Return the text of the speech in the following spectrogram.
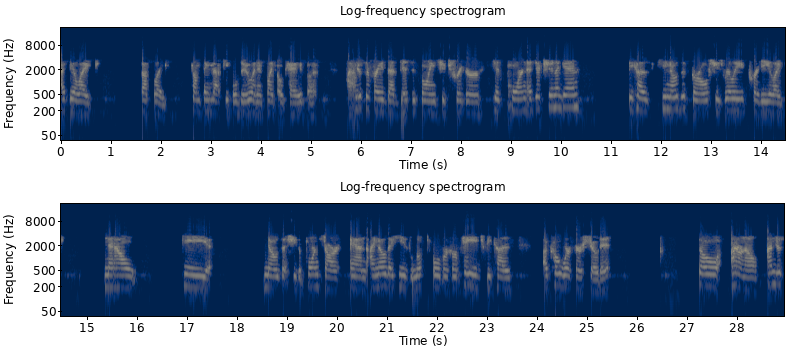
I feel like that's like something that people do and it's like okay, but I'm just afraid that this is going to trigger his porn addiction again because he knows this girl. She's really pretty. Like now he knows that she's a porn star and I know that he's looked over her page because a coworker showed it. So I don't know. I'm just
